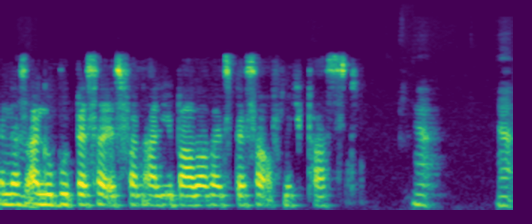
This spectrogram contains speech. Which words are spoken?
Wenn das. Angebot besser ist von Alibaba, weil es besser auf mich passt. Ja. Ja,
